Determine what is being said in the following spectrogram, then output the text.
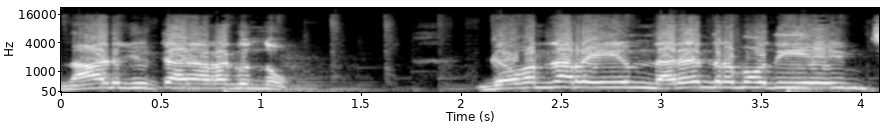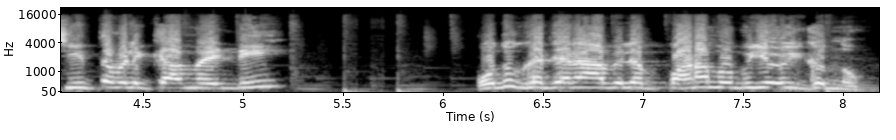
നാടുചുറ്റാൻ ഇറങ്ങുന്നു. ഗവർണറെയും നരേന്ദ്രമോദിയെയും ചീത്ത വിളിക്കാൻ വേണ്ടി പൊതുഖജനാവിലെ പണം ഉപയോഗിക്കുന്നു.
